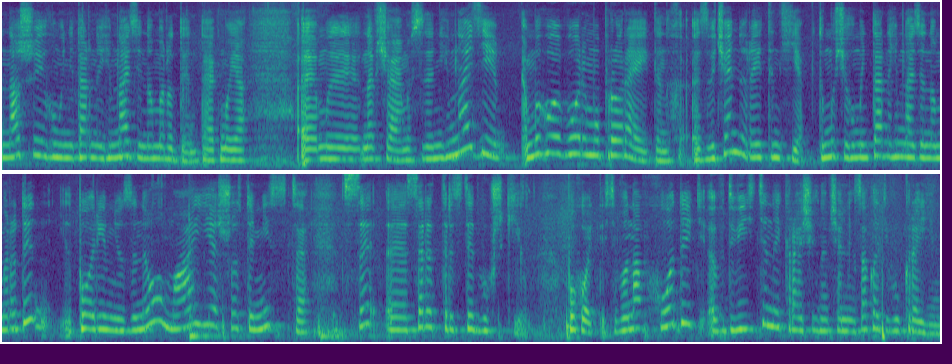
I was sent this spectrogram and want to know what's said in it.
нашої гуманітарної гімназії номер 1 так як моя. Е, Ми навчаємося даній гімназії. Ми говоримо про рейтинг. Звичайно, рейтинг є, тому що гуманітарна гімназія номер 1 по рівню ЗНО має шосте місце е, серед 32 шкіл. Погодьтеся, вона входить в 200 найкращих навчальних закладів України.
